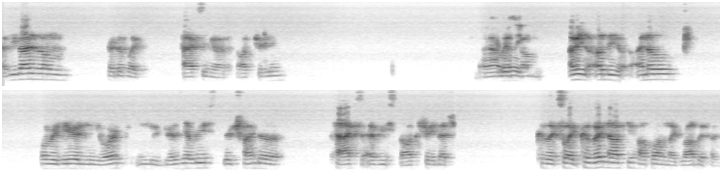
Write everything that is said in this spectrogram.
have you guys um heard of like taxing uh, stock trading? Not really. Um, I mean, uh, the, I know over here in New York, in New Jersey at least, they're trying to tax every stock trade that. Cause like so like cause right now if you hop on like Robinhood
